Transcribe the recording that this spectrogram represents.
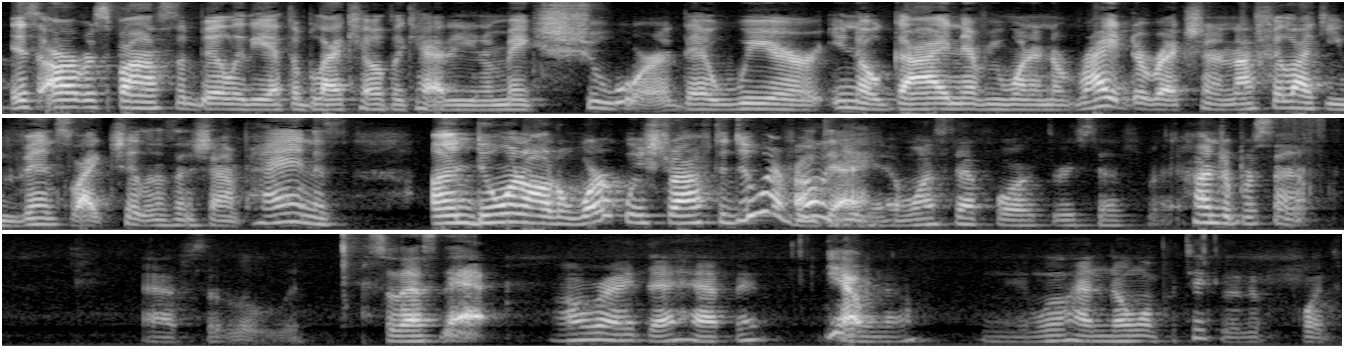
Okay, shit. Wow. It's our responsibility at the Black Health Academy to make sure that we're, you know, guiding everyone in the right direction. And I feel like events like Chitlins and Champagne is undoing all the work we strive to do every Oh day. yeah, one step forward, three steps back. Hundred percent. Absolutely. So that's that. All right, that happened. Yep. You know, Yeah, we don't have no one particular to point the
